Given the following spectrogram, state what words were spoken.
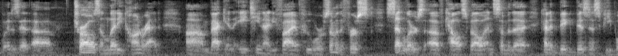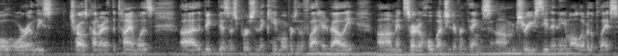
what is it? Um, Charles and Letty Conrad um, back in 1895, who were some of the first settlers of Kalispell and some of the kind of big business people, or at least Charles Conrad at the time was uh, the big business person that came over to the Flathead Valley um, and started a whole bunch of different things. Um, I'm sure you see the name all over the place.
